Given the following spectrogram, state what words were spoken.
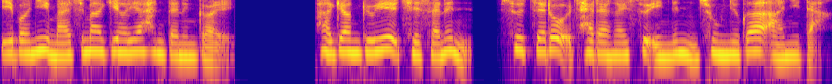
이번이 마지막이어야 한다는 걸. 박영규의 재산은 숫자로 자랑할 수 있는 종류가 아니다.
